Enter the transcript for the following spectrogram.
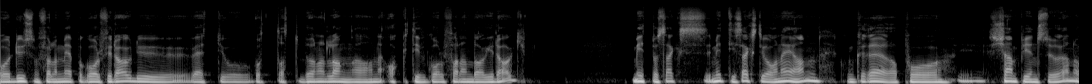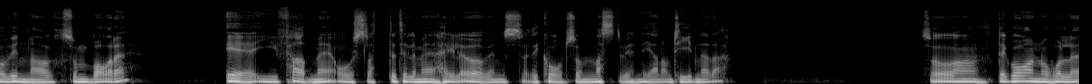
Og du som følger med på golf i dag, du vet jo godt at Bernhard Langer han er aktiv golfer den dag i dag. Midt, seks, midt i 60-årene er han, konkurrerer på Champions-turen og vinner som bare det. Er i ferd med å slette til og med hele Irvins rekord som mestvinn gjennom tidene der. Så det går an å holde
